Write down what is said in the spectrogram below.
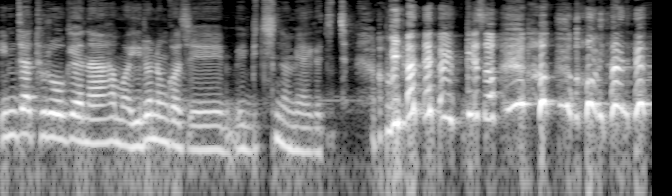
임자 들어오게나 뭐 이러는 거지. 미- 미친놈이야 이거 진짜. 어, 미안해요 여기서. 어, 미안해요.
